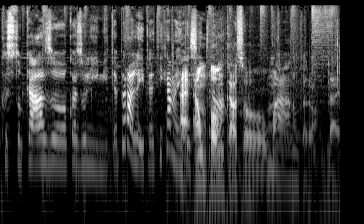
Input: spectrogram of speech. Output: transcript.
questo caso, caso limite, però lei praticamente... Eh, è un po' un trova- caso umano però, dai.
